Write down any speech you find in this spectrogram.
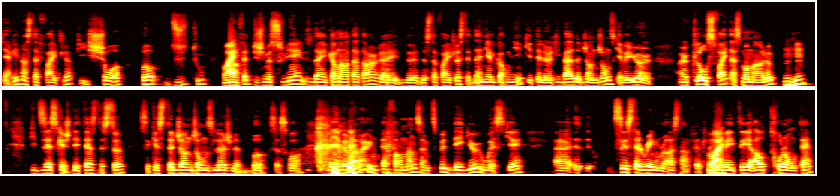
puis il arrive dans cette fight-là, puis il show up pas du tout. Ouais. En fait, puis je me souviens d'un commentateur euh, de, de cette fight-là, c'était Daniel Cormier, qui était le rival de John Jones, qui avait eu un, un close fight à ce moment-là. Mhm. Puis il disait ce que je déteste de ça, c'est que ce John Jones-là, je le bats ce soir. Mais il y avait vraiment une performance un petit peu dégueu où est-ce que. euh, c'était le ring rust en fait. là. Ouais. Il avait été out trop longtemps.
